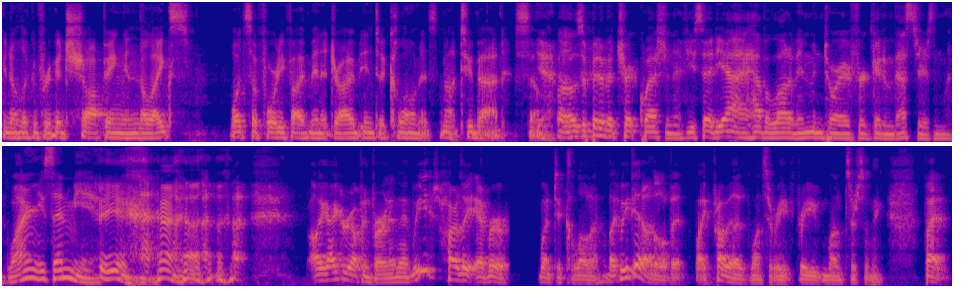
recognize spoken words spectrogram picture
you know, looking for good shopping and the likes, what's a 45 minute drive into Kelowna? It's not too bad. So, Yeah. Well, it was a bit of a trick question. If you said, "Yeah, I have a lot of inventory for good investors," I'm like, "Why aren't you sending me?" in?" yeah. like I grew up in Vernon, and we hardly ever went to Kelowna. Like we did a little bit, like probably like once every three months or something. But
